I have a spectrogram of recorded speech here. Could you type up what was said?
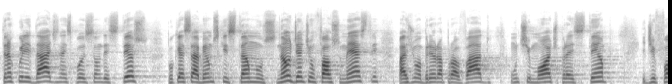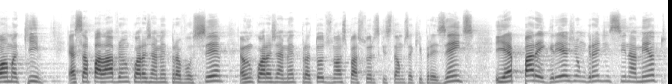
tranquilidade na exposição desse texto, porque sabemos que estamos não diante de um falso mestre, mas de um obreiro aprovado, um Timóteo para esse tempo, e de forma que essa palavra é um encorajamento para você, é um encorajamento para todos nós pastores que estamos aqui presentes, e é para a igreja um grande ensinamento,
